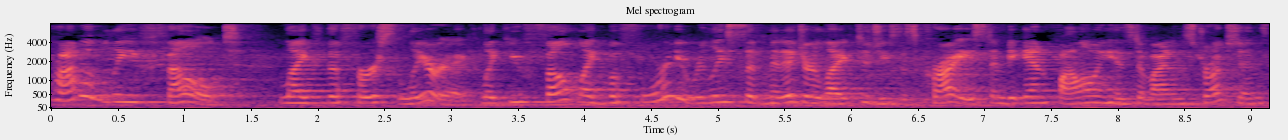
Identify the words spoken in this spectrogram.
probably felt like the first lyric, like you felt like before you really submitted your life to Jesus Christ and began following his divine instructions,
